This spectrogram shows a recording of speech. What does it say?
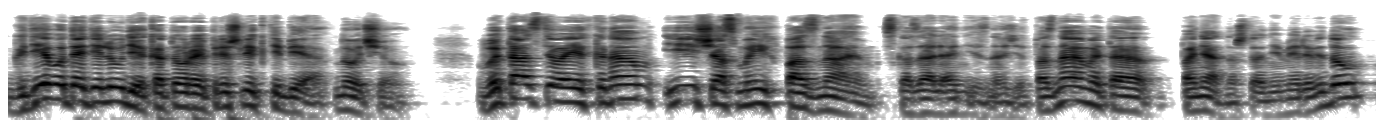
где вот эти люди, которые пришли к тебе ночью? Вытаскивай их к нам, и сейчас мы их познаем, сказали они, значит. Познаем, это понятно, что они имели в виду.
